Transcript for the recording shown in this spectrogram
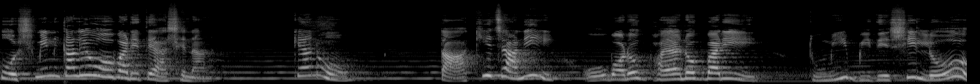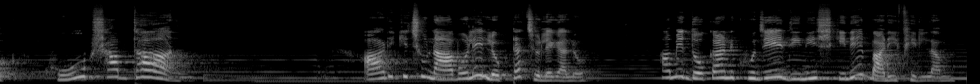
কস্মিন কালেও ও বাড়িতে আসে না। কেন? তা কি জানি? ও বড় ভয়ানক বাড়ি। তুমি বিদেশি লোক, খুব সাবধান। আর কিছু না বলে লোকটা চলে গেল। আমি দোকান খুঁজে জিনিস কিনে বাড়ি ফিরলাম।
